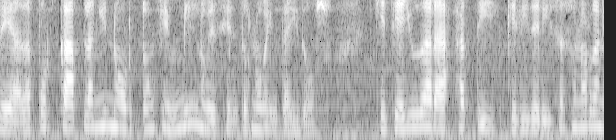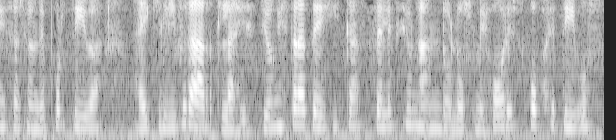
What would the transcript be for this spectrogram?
creada por Kaplan y Norton en 1992, que te ayudará a ti que liderizas una organización deportiva a equilibrar la gestión estratégica seleccionando los mejores objetivos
